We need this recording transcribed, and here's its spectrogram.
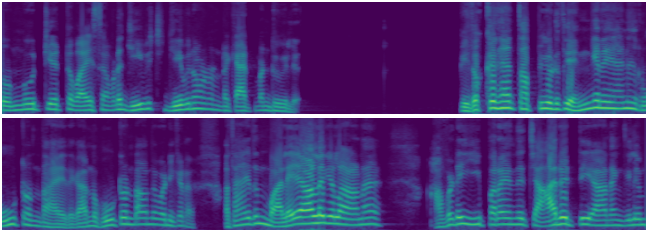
തൊണ്ണൂറ്റിയെട്ട് വയസ്സ് അവിടെ ജീവിച്ച് ജീവനോടുണ്ട് കാഠ്മണ്ഡുവിൽ ഇതൊക്കെ ഞാൻ തപ്പിയെടുത്ത് എങ്ങനെയാണ് റൂട്ട് ഉണ്ടായത്? കാരണം റൂട്ട് ഉണ്ടാവുന്ന പഠിക്കണം. അതായത് മലയാളികളാണ് അവിടെ ഈ പറയുന്ന ചാരിറ്റി ആണെങ്കിലും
